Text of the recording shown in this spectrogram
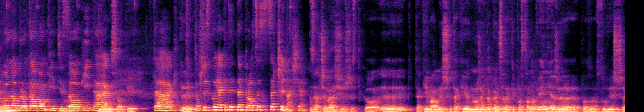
no. wolnobrotową, pijecie No. soki, tak? Pijemy soki. Tak, i Y- to, to wszystko jak gdy ten proces zaczyna się. Zaczyna się wszystko, y, takie mam jeszcze takie, może nie do końca takie postanowienie, że po prostu jeszcze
